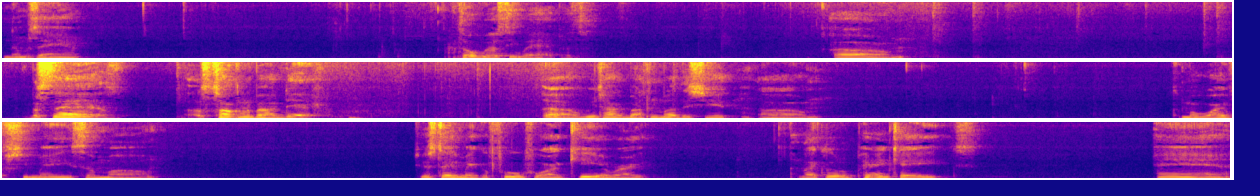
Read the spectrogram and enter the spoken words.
You know what I'm saying? So we'll see what happens. Um. Besides, I was talking about that uh, we talked about some other shit. Um, my wife, she made some, uh, she stayed making food for our kid, right? Like little pancakes. And,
